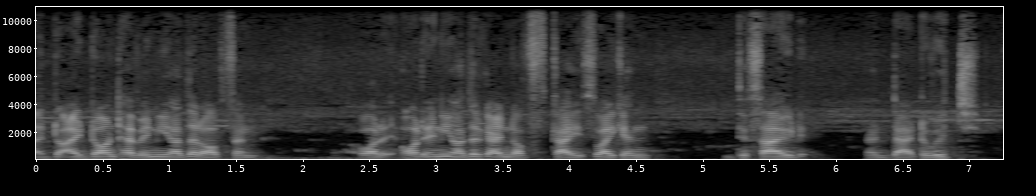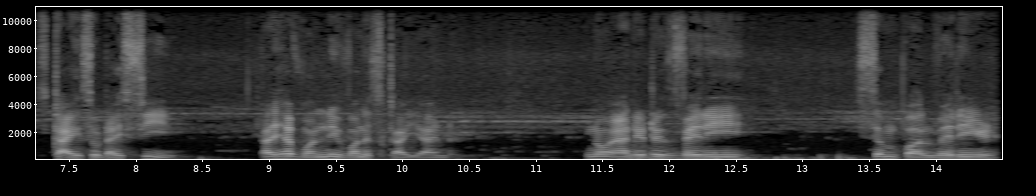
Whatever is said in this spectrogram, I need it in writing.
I, I don't have any other option or or any other kind of sky, so I can decide and that which sky should I see? I have only one sky, and you know, and it is very simple, very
